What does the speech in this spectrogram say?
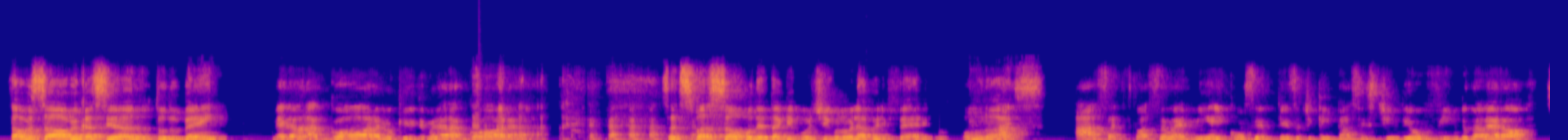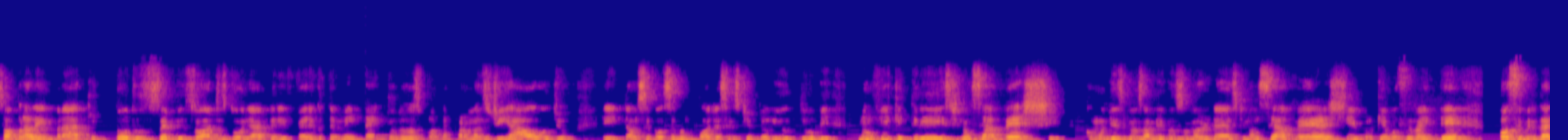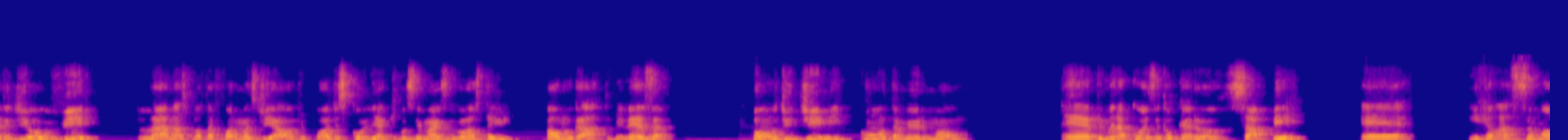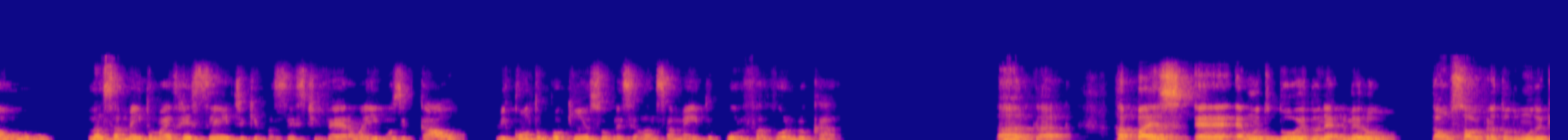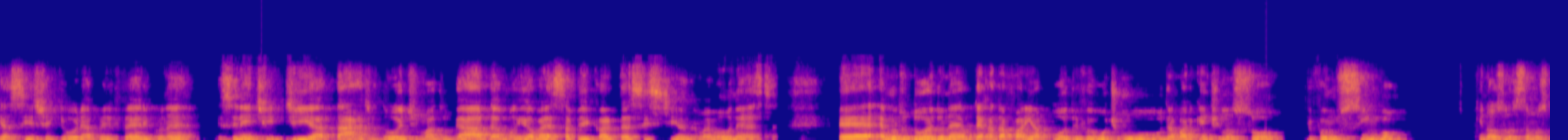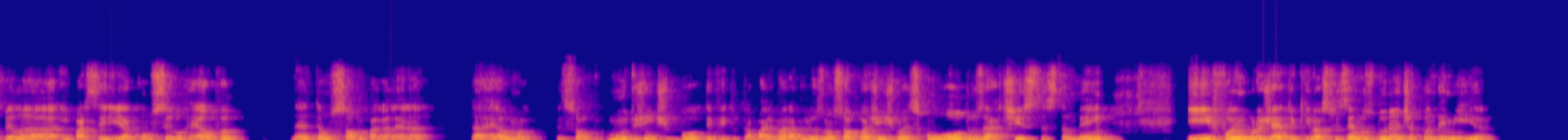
Salve, salve, Cassiano. Tudo bem? Melhor agora, meu querido, melhor agora. Satisfação poder estar aqui contigo no Olhar Periférico. Vamos nós. A, a satisfação é minha e com certeza de quem está assistindo e ouvindo. Galera, ó, só para lembrar que todos os episódios do Olhar Periférico também tá em todas as plataformas de áudio. Então, se você não pode assistir pelo YouTube, não fique triste, não se aveste. Como diz meus amigos do Nordeste, não se aveste, porque você vai ter possibilidade de ouvir lá nas plataformas de áudio. Pode escolher a que você mais gosta e pau no gato, beleza? Bom, Didi, me conta, meu irmão. É, a primeira coisa que eu quero saber é em relação ao lançamento mais recente que vocês tiveram aí, musical. Me conta um pouquinho sobre esse lançamento, por favor, meu caro. Claro, claro. Rapaz, é, é muito doido, né? Primeiro, Dar um salve para todo mundo que assiste aqui o Olhar Periférico, né? Excelente dia, tarde, noite, madrugada, amanhã vai saber que hora que está assistindo, mas vamos nessa. É, é muito doido, né? O Terra da Farinha Podre foi o último trabalho que a gente lançou, que foi um single que nós lançamos pela, em parceria com o selo Helva, né? Então, um salve para a galera da Helva, pessoal, muito gente boa, que tem feito um trabalho maravilhoso, não só com a gente, mas com outros artistas também. E foi um projeto que nós fizemos durante a pandemia.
